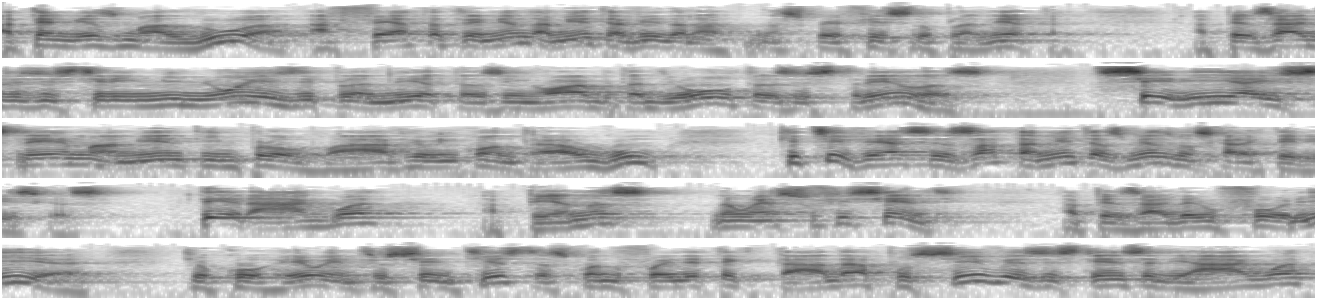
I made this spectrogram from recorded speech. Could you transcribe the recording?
Até mesmo a Lua afeta tremendamente a vida na, na superfície do planeta. Apesar de existirem milhões de planetas em órbita de outras estrelas, seria extremamente improvável encontrar algum que tivesse exatamente as mesmas características. Ter água apenas não é suficiente, apesar da euforia que ocorreu entre os cientistas quando foi detectada a possível existência de água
